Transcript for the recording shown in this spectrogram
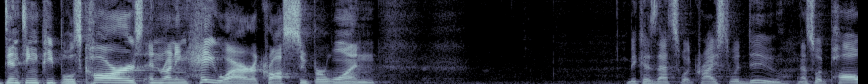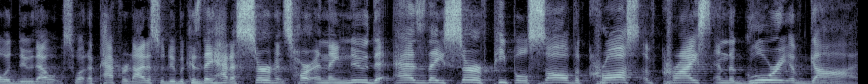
denting people's cars and running haywire across Super One. Because that's what Christ would do. That's what Paul would do. That's what Epaphroditus would do because they had a servant's heart and they knew that as they served, people saw the cross of Christ and the glory of God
